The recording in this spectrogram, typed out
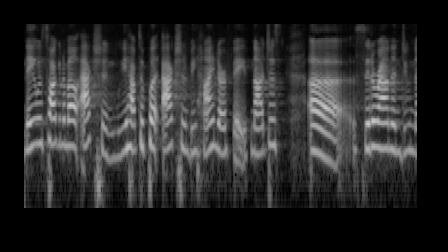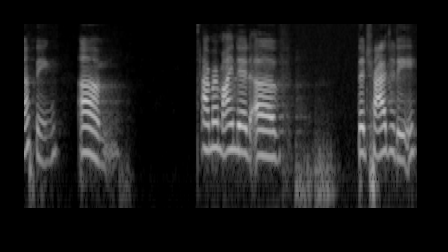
Nate was talking about action. We have to put action behind our faith, not just uh, sit around and do nothing. Um, I'm reminded of the tragedy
